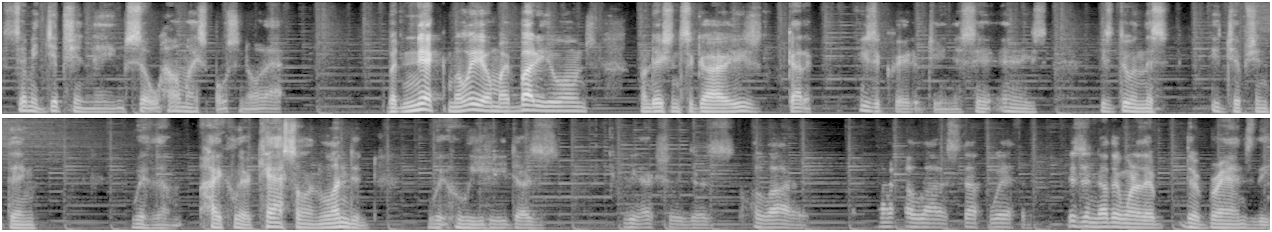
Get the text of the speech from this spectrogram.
some Egyptian name. So how am I supposed to know that? But Nick Melillo, my buddy who owns Foundation Cigar, he's got a he's a creative genius, and he's he's doing this Egyptian thing with um, Highclere Castle in London, who he, he does. He actually does a lot of a lot of stuff with. And this is another one of their their brands, the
